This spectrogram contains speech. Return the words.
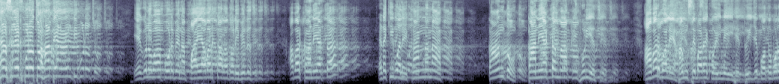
ভ্যাসলেট পড়েছো হাতে আংটি পড়েছো এগুলো বা পড়বে না পায়ে আবার কালা দড়ি বেঁধেছে। আবার কানে একটা এটা কি বলে? কান না নাক? কান তো কানে একটা মাকড়ি ফুরিয়েছে। আবার বলে, হামসে বাড়া কই নেই হে, তুই যে কত বড়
